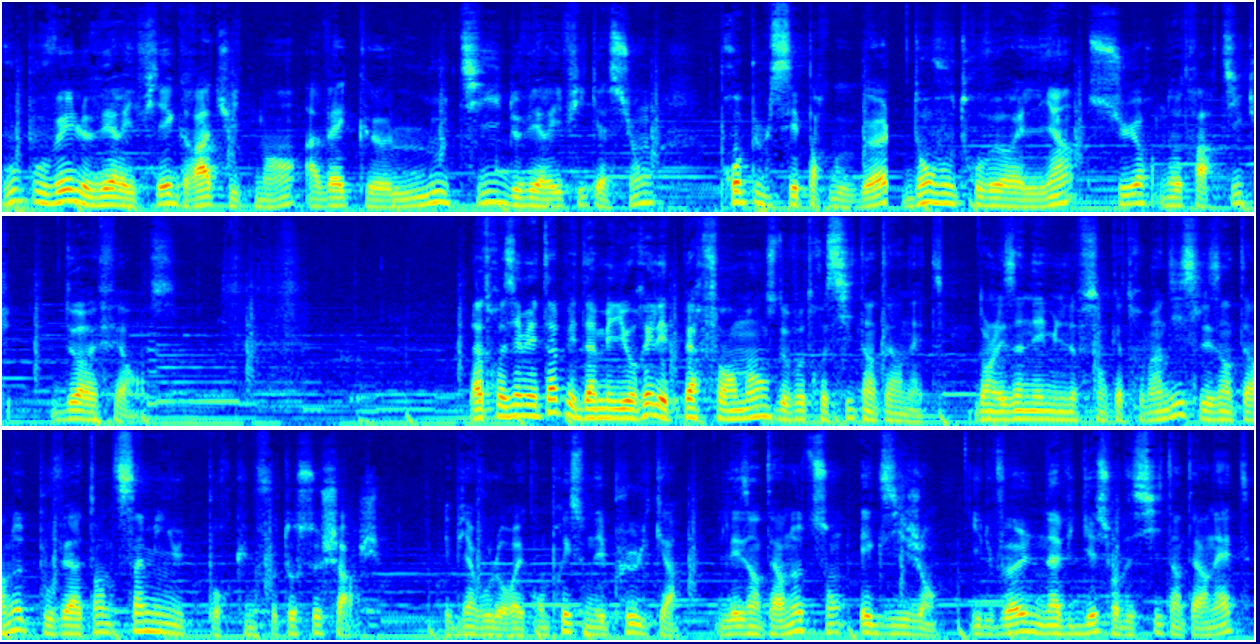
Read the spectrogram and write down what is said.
Vous pouvez le vérifier gratuitement avec euh, l'outil de vérification propulsé par Google dont vous trouverez le lien sur notre article de référence. La troisième étape est d'améliorer les performances de votre site internet. Dans les années 1990, les internautes pouvaient attendre 5 minutes pour qu'une photo se charge. Eh bien, vous l'aurez compris, ce n'est plus le cas. Les internautes sont exigeants. Ils veulent naviguer sur des sites internet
